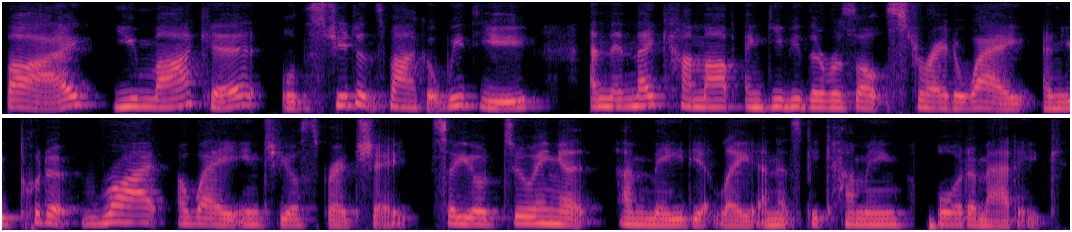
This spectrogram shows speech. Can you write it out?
by you mark it or the students mark it with you, and then they come up and give you the results straight away and you put it right away into your spreadsheet. So you're doing it immediately and it's becoming automatic.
